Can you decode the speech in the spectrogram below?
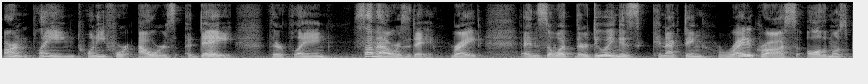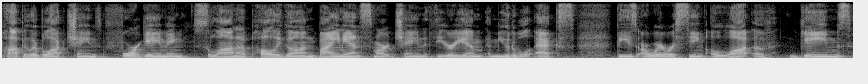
aren't playing 24 hours a day. They're playing some hours a day, right? And so what they're doing is connecting right across all the most popular blockchains for gaming Solana, Polygon, Binance Smart Chain, Ethereum, Immutable X. These are where we're seeing a lot of games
